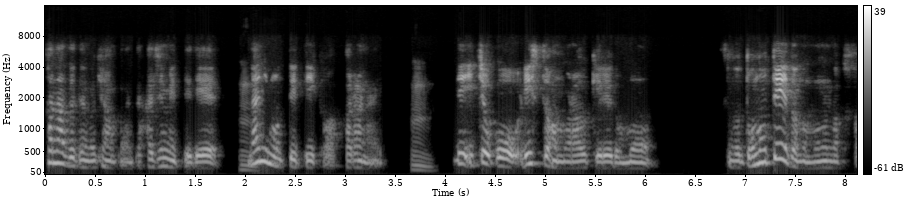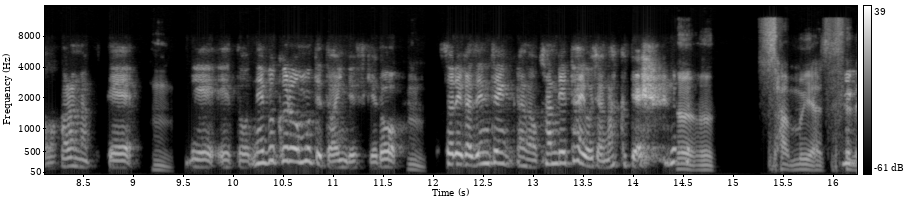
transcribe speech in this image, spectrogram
カナダでのキャンプなんて初めてで、うん、何持って行っていいかわからない。うん、で、一応こう、リストはもらうけれども、そのどの程度のものなのかわからなくて、で、えっ、ー、と、寝袋を持ってたはいいんですけど、それが全然、あの、寒冷対応じゃなくてうんうん、寒いやつね。3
